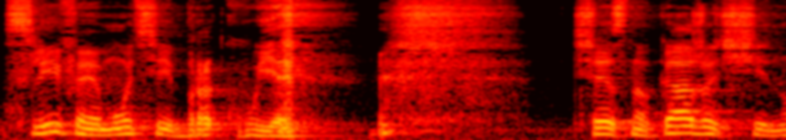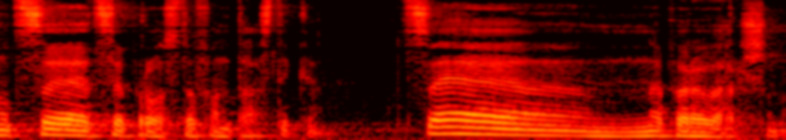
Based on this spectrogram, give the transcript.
Слів і емоцій бракує. Чесно кажучи, ну це, це просто фантастика. Це неперевершено.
